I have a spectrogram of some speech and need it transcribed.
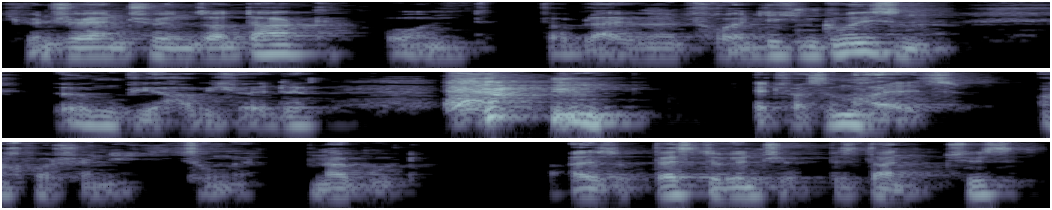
Ich wünsche euch einen schönen Sonntag und verbleibe mit freundlichen Grüßen. Irgendwie habe ich heute etwas im Hals. Ach, wahrscheinlich die Zunge. Na gut. Also, beste Wünsche. Bis dann. Tschüss.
